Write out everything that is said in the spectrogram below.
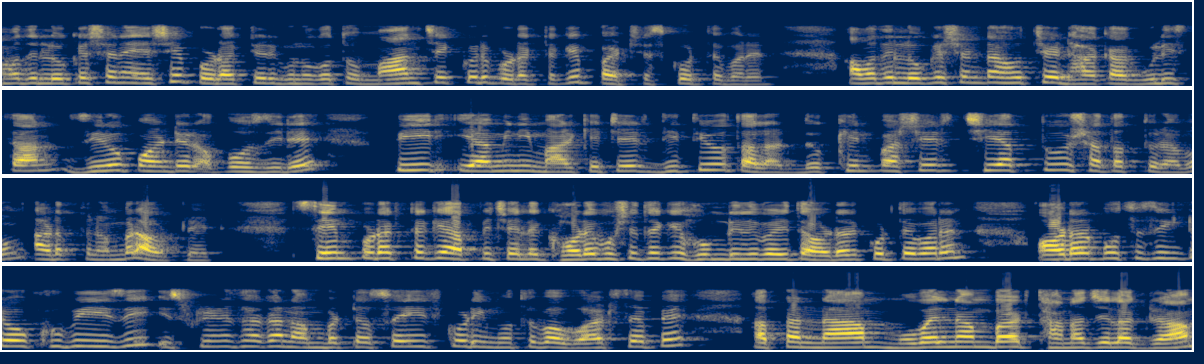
আমাদের লোকেশনে এসে প্রোডাক্টের গুণগত মান চেক করে প্রোডাক্টটাকে পারচেস করতে পারেন। আমাদের লোকেশনটা হচ্ছে ঢাকা গুলিস্তান জিরো পয়েন্টের অপোজিটে পীর ইয়ামিনী মার্কেটের দ্বিতীয় তলার দক্ষিণ পাশের ছিয়াত্তর, সাতাত্তর এবং আটাত্তর নম্বর আউটলেট সেম প্রোডাক্টটাকে আপনি চাইলে ঘরে বসে থেকে হোম ডেলিভারিতে অর্ডার করতে পারেন। অর্ডার প্রসেসিংটাও খুবই ইজি স্ক্রিনে থাকা নাম্বারটা সেভ করি অথবা হোয়াটসঅ্যাপে আপনার নাম মোবাইল নাম্বার থানা, জেলা, গ্রাম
